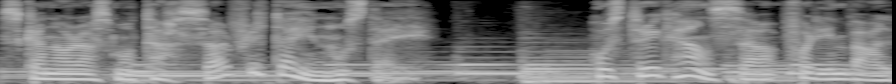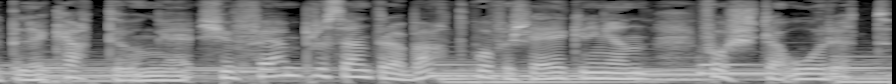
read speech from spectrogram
ska några små tassar flytta in hos dig. Hos Trygg Hansa får din valp eller kattunge 25% rabatt på försäkringen första året.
